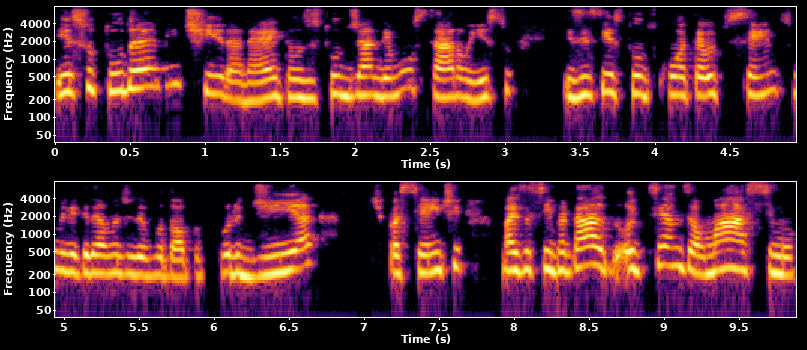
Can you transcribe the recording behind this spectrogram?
Isso tudo é mentira, né? Então, os estudos já demonstraram isso. Existem estudos com até 800 miligramas de levodopa por dia de paciente, mas assim, ah, 800 é o máximo?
